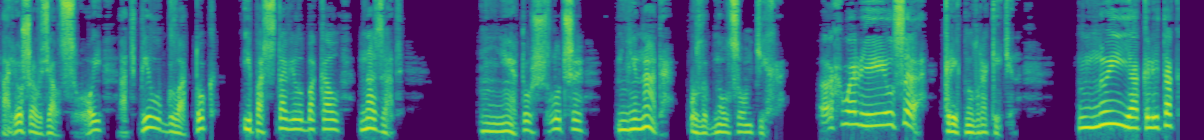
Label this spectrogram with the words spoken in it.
Алёша взял свой, отпил глоток и поставил бокал назад. — Нет уж, лучше не надо, — улыбнулся он тихо. — Охвалился! — крикнул Ракетин. — Ну и я, коли так,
